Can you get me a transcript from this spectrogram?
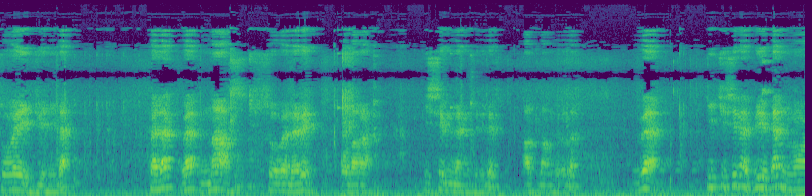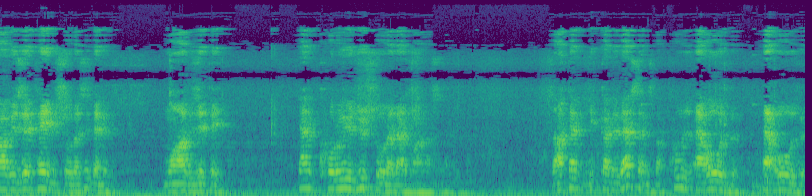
sure-i Celile Felak ve Nas sureleri olarak isimlendirilir, adlandırılır ve ikisine birden Muavizeteyn suresi denilir. Muavizeteyn. Yani koruyucu sureler manasında. Zaten dikkat ederseniz bak kul e'udu e'udu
